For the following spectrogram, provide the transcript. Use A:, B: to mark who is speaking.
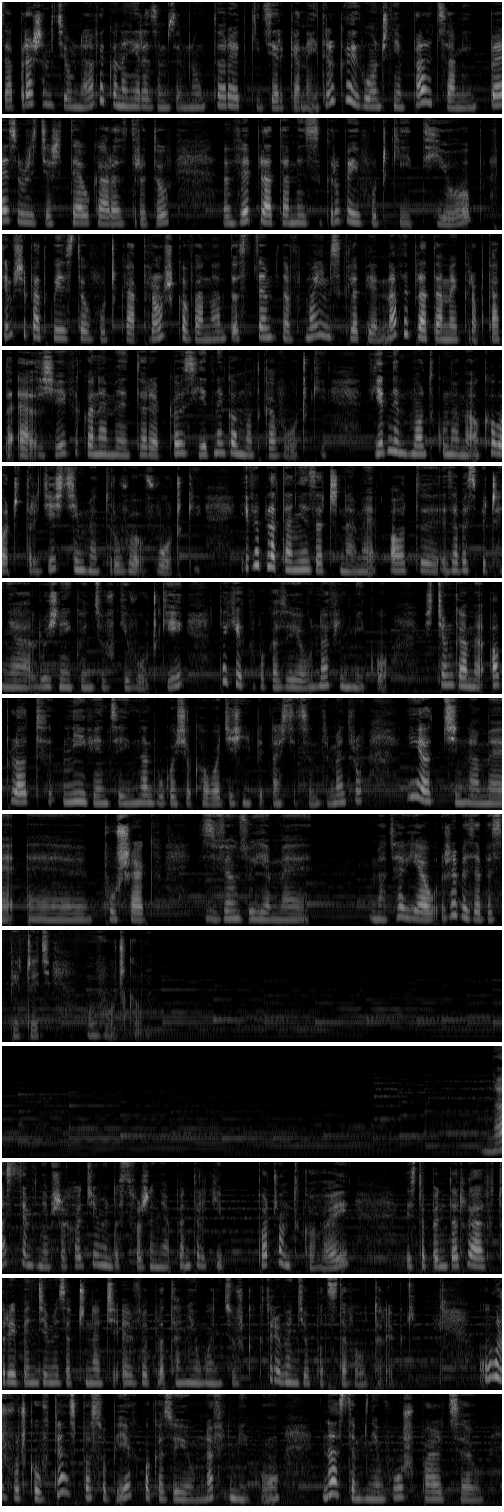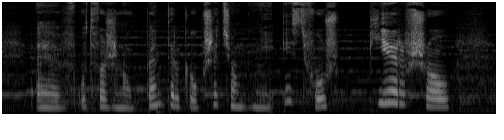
A: Zapraszam Cię na wykonanie razem ze mną torebki dzierganej tylko i wyłącznie palcami, bez użycia szydełka oraz drutów. Wyplatamy z grubej włóczki tube. W tym przypadku jest to włóczka prążkowana, dostępna w moim sklepie na wyplatamy.pl. Dzisiaj wykonamy torebkę z jednego motka włóczki. W jednym motku mamy około 40 metrów włóczki i wyplatanie zaczynamy od y, zabezpieczenia luźnej końcówki włóczki, tak jak pokazują na filmiku. Ściągamy oplot mniej więcej na długość około 10-15 cm i odcinamy y, puszek, związujemy materiał, żeby zabezpieczyć włóczką. Następnie przechodzimy do stworzenia pętelki początkowej. Jest to pętelka, od której będziemy zaczynać wyplatanie łańcuszka, który będzie podstawą torebki. Ułóż włóczką w ten sposób, jak pokazuję na filmiku. Następnie włóż palce e, w utworzoną pętelkę, przeciągnij i stwórz pierwszą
